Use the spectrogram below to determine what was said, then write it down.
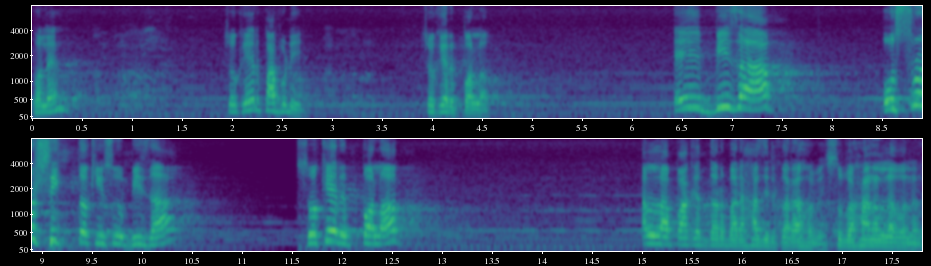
বলেন। চোখের পাপড়ি। চোখের পলক। এই বীজা অশ্রুসিক্ত কিছু বীজা চোখের পলক আল্লাহ পাকের দরবারে হাজির করা হবে। সুবাহান আল্লাহ বলেন।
